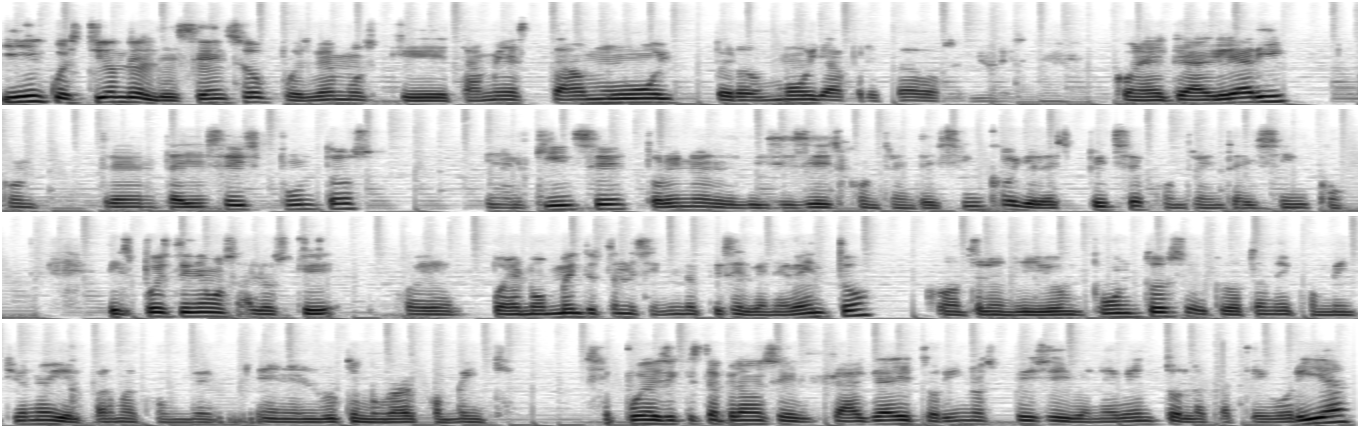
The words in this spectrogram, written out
Y en cuestión del descenso, pues vemos que también está muy, pero muy apretado, señores. Con el Cagliari con 36 puntos en el 15, Torino en el 16 con 35 y el Spezia con 35. Después tenemos a los que eh, por el momento están descendiendo, que es el Benevento con 31 puntos, el Crotone con 21 y el Parma con, en el último lugar con 20. Se puede decir que está peleándose el Cagliari, Torino, Spezia y Benevento la categoría.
